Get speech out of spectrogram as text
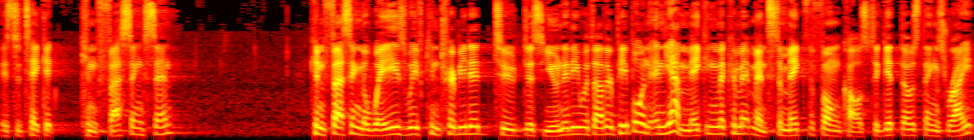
is to take it confessing sin, confessing the ways we've contributed to disunity with other people, and, and, yeah, making the commitments to make the phone calls, to get those things right.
